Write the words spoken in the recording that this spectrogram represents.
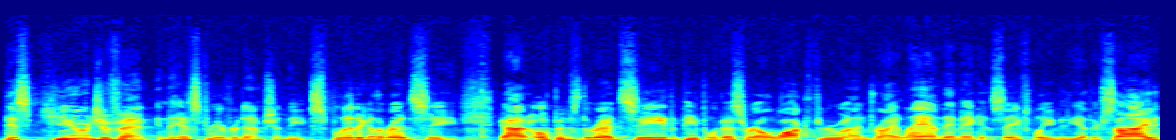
this huge event in the history of redemption, the splitting of the Red Sea. God opens the Red Sea. The people of Israel walk through on dry land. They make it safely to the other side.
